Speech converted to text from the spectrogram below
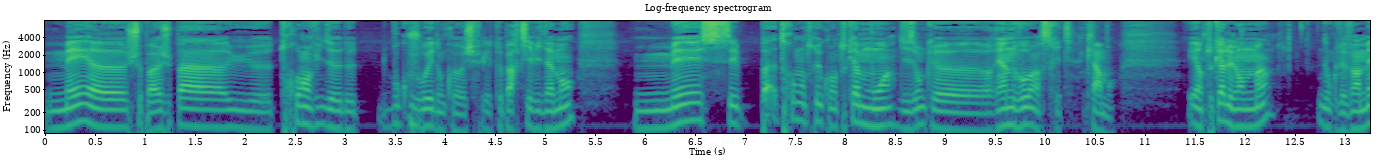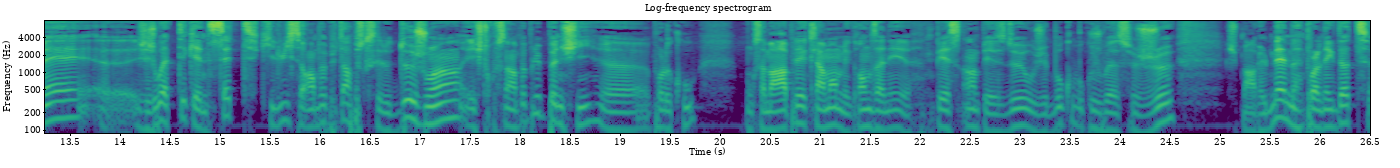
Mais euh, je sais pas, j'ai pas eu euh, trop envie de, beaucoup jouer, donc euh, j'ai fait quelques parties évidemment. Mais c'est pas trop mon truc, ou en tout cas moins. Disons que rien ne vaut un street, clairement. Et en tout cas le lendemain, donc le 20 mai, euh, j'ai joué à Tekken 7 qui lui sort un peu plus tard parce que c'est le 2 juin et je trouve ça un peu plus punchy euh, pour le coup. Donc ça m'a rappelé clairement mes grandes années PS1, euh, PS2 où j'ai beaucoup beaucoup joué à ce jeu. Je me rappelle même pour l'anecdote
